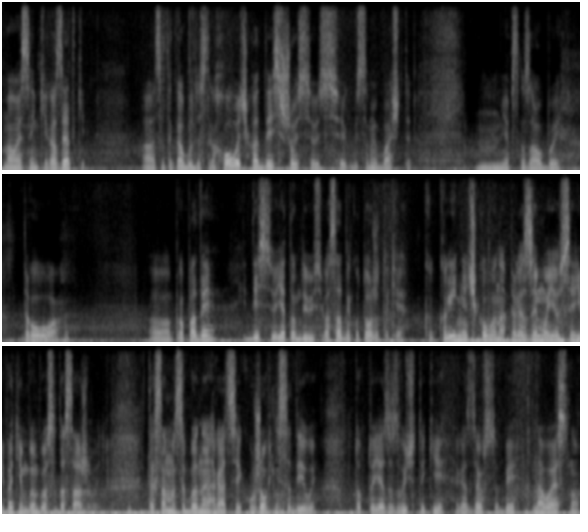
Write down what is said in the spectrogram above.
малесенькі розетки. А Це така буде страховочка, десь щось, ось, як ви самі бачите, я б сказав би, про, е, пропаде. І десь я там дивлюсь, в розсаднику теж таке коріннячко, вона перезимує все, і потім будемо просто досаджувати. Так само це буде на грації, як у жовтні садили. Тобто я зазвичай такий резерв собі на весну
